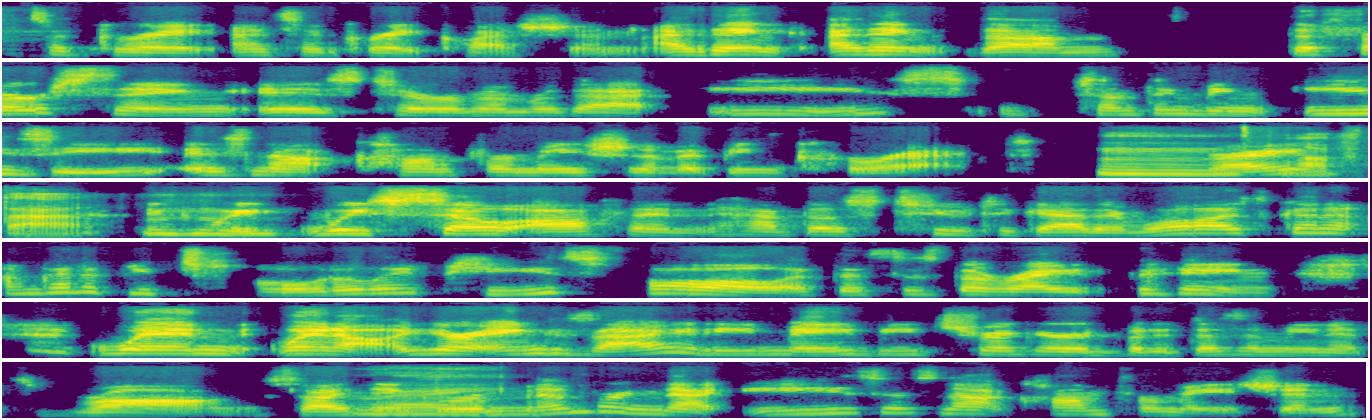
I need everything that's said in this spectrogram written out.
That's a great that's a great question. I think I think um the first thing is to remember that ease, something being easy is not confirmation of it being correct, Mm, right? love that Like hmm we we so often have those two together. Well, it's gonna I'm gonna be totally peaceful if this is the right thing. When when your anxiety may be triggered, but it doesn't mean it's wrong. So I think right remembering that ease is not confirmation.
